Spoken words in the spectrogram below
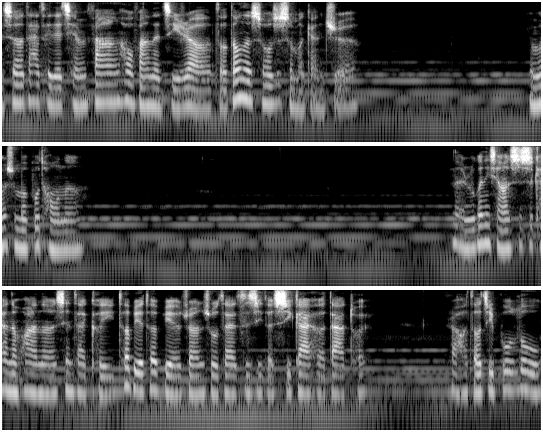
感受大腿的前方、后方的肌肉走动的时候是什么感觉？有没有什么不同呢？那如果你想要试试看的话呢，现在可以特别特别专注在自己的膝盖和大腿，然后走几步路，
